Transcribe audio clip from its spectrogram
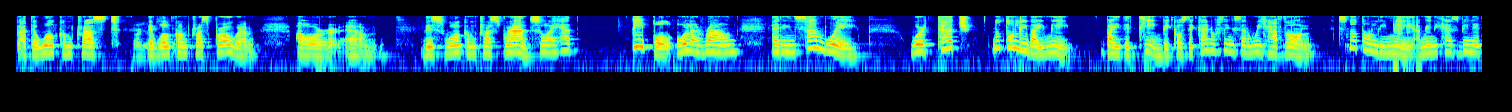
at the Wellcome Trust, Oh, the yes. Wellcome Trust program, or um, this Wellcome Trust grant. So I had people all around that in some way were touched not only by me, by the team, because the kind of things that we have done, it's not only me. I mean, it has been a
